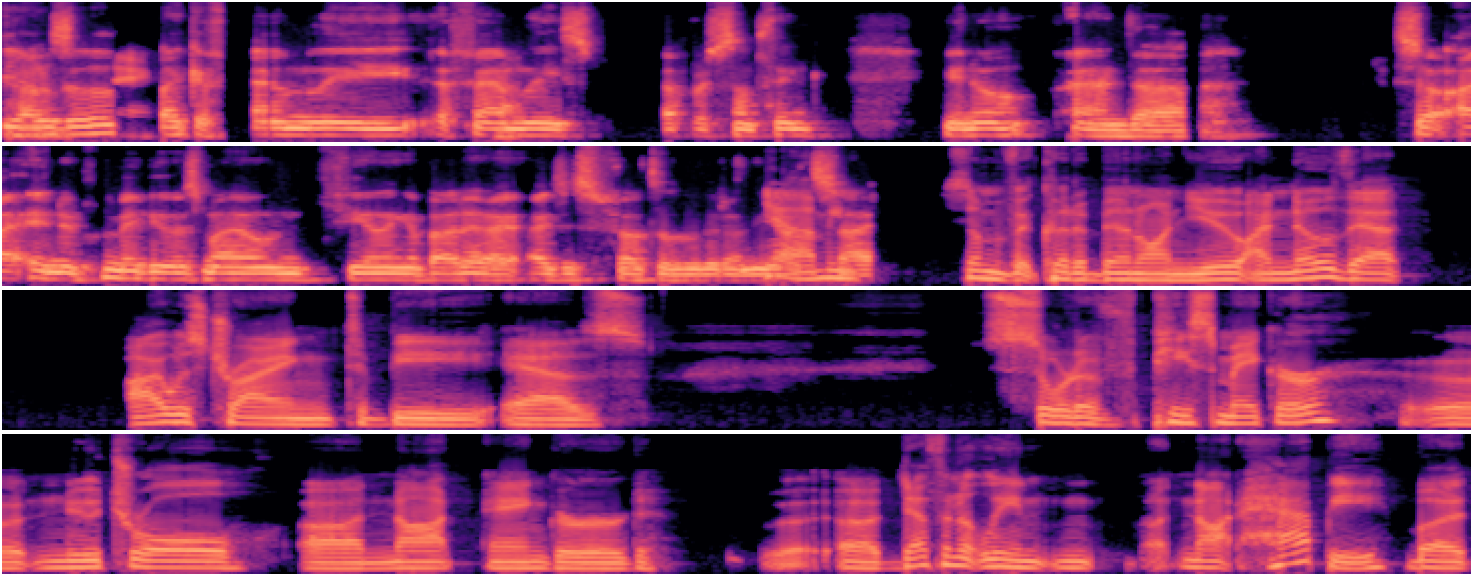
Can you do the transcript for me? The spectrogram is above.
Yeah, it was a little like a family, a family yeah. or something, you know. And uh, so I, and maybe it was my own feeling about it. I, I just felt a little bit on the yeah, outside. I mean, some of it could have been on you. I know that I was trying to be as sort of peacemaker, uh, neutral, uh, not angered, uh, uh definitely n- uh, not happy, but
